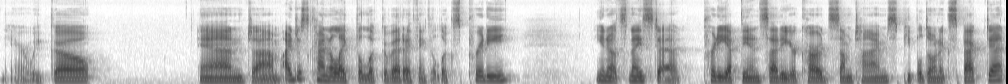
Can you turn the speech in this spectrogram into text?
There we go. And um, I just kind of like the look of it. I think it looks pretty. You know, it's nice to pretty up the inside of your cards sometimes. People don't expect it.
